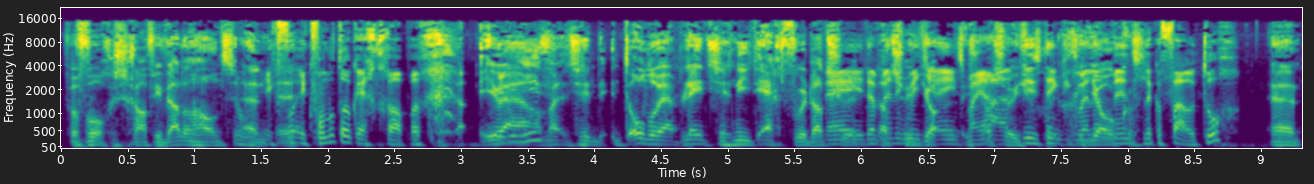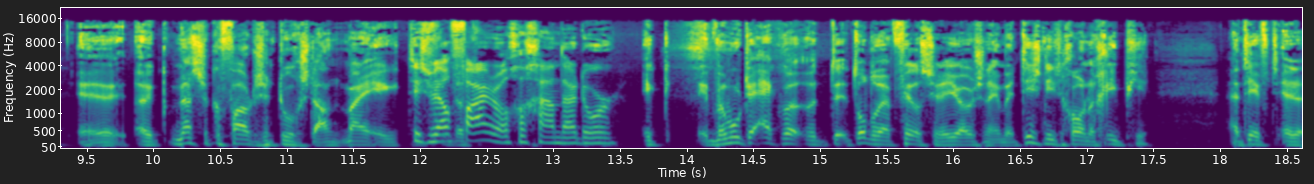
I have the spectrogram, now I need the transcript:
vervolgens gaf hij wel een hand. En, ik, vond, ik, vond het ook echt grappig. Ja, jawel, maar het onderwerp leent zich niet echt voor dat nee, soort. Daar ben ik met je eens. Maar ja, het is denk ik wel een menselijke fout, toch? Uh, uh, menselijke fouten zijn toegestaan. Maar ik, het is wel dat, viral gegaan daardoor. Ik, we moeten eigenlijk wel het onderwerp veel serieuzer nemen. Het is niet gewoon een griepje. Het heeft, uh,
